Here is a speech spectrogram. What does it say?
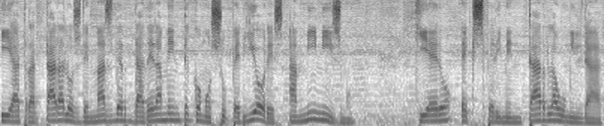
y a tratar a los demás verdaderamente como superiores a mí mismo. Quiero experimentar la humildad,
